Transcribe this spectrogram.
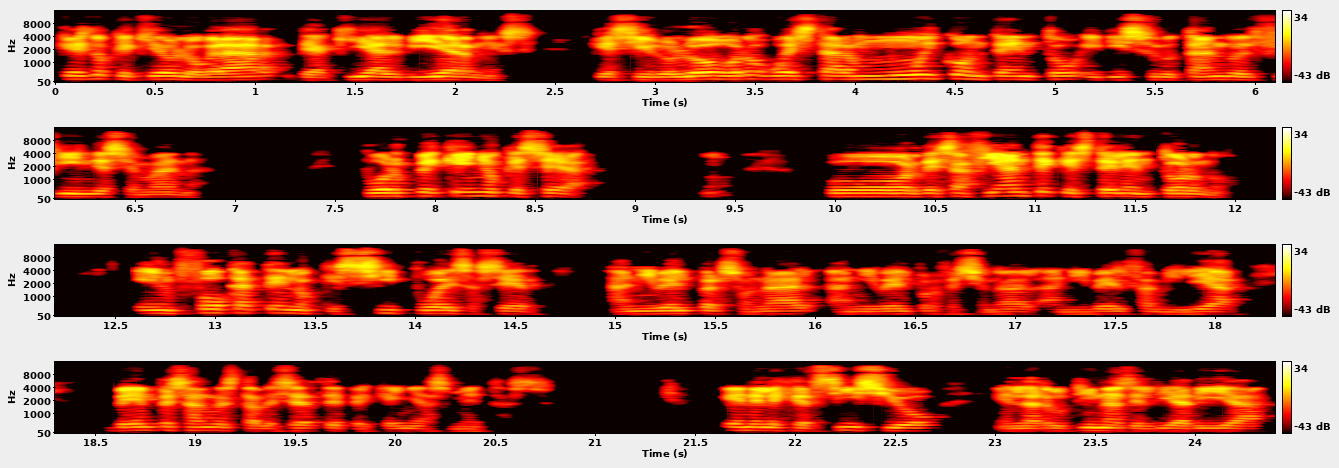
¿Qué es lo que quiero lograr de aquí al viernes? Que si lo logro, voy a estar muy contento y disfrutando el fin de semana, por pequeño que sea, por desafiante que esté el entorno. Enfócate en lo que sí puedes hacer a nivel personal, a nivel profesional, a nivel familiar. Ve empezando a establecerte pequeñas metas. En el ejercicio, en las rutinas del día a día,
